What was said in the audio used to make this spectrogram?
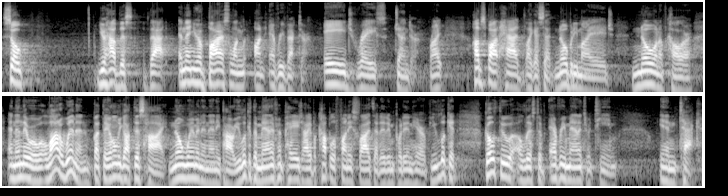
so you have this, that, and then you have bias along, on every vector, age, race, gender, right? HubSpot had, like I said, nobody my age, no one of color. And then there were a lot of women, but they only got this high. No women in any power. You look at the management page, I have a couple of funny slides that I didn't put in here. If you look at, go through a list of every management team in tech.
